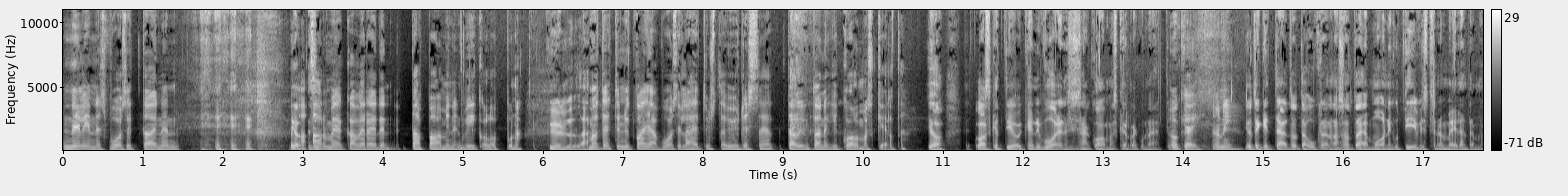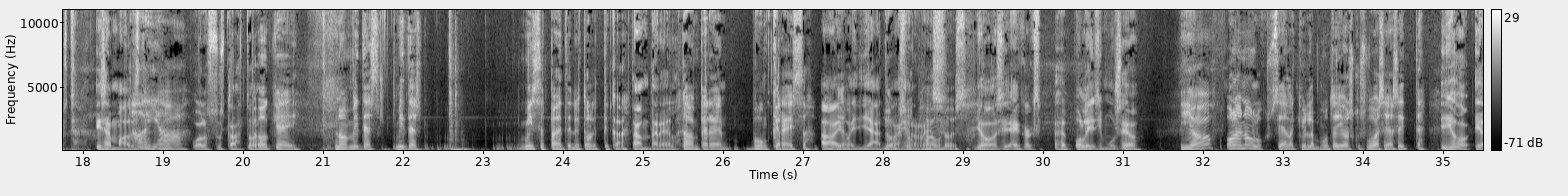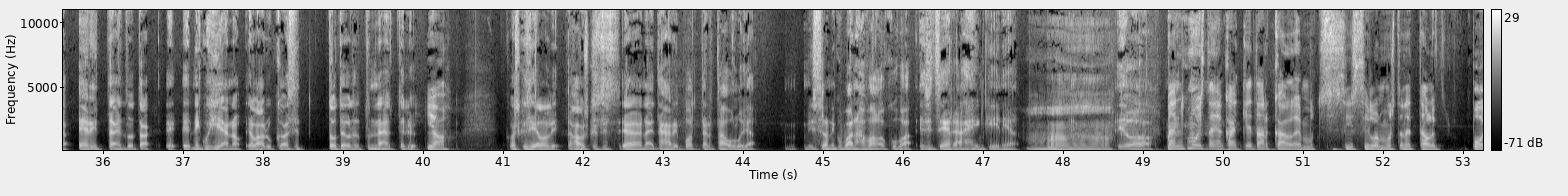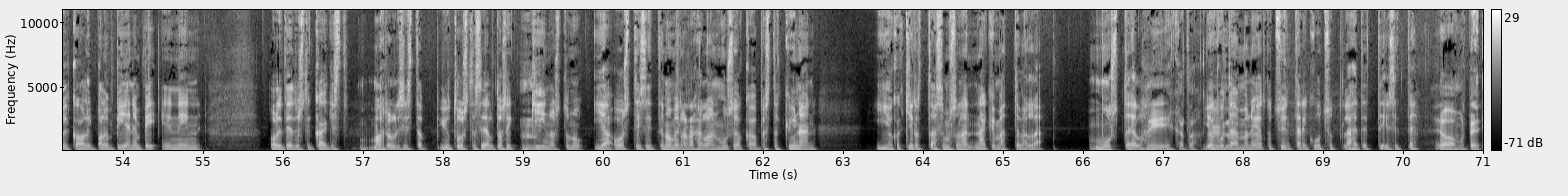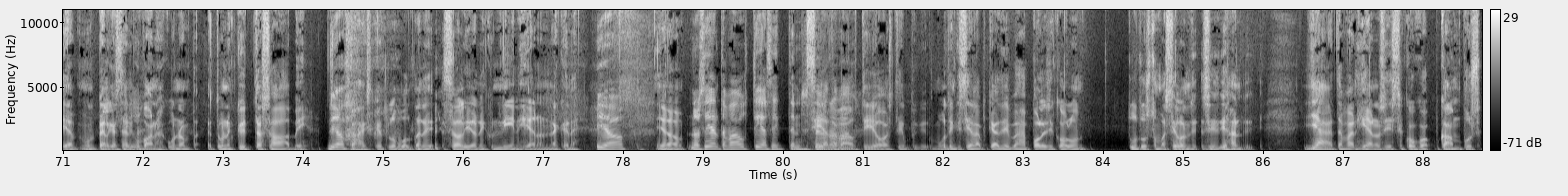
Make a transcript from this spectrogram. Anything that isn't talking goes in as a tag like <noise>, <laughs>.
neljännesvuosittainen <laughs> armeijakavereiden tapaaminen viikonloppuna. Kyllä. Me on tehty nyt vajaa vuosi lähetystä yhdessä ja tämä oli nyt ainakin kolmas kerta. Joo, laskettiin oikein, niin vuoden sisään kolmas kerta kun nähtiin. Okei, okay, no niin. Jotenkin tämä tuota, Ukrainan sota ja muu on niin tiivistynyt meidän tämmöistä isänmaallista Ai jaa. puolustustahtoa Okei. Okay. No mites, mites, missä päin te nyt olittekaan? Tampereella. Tampereen bunkkereissa. Aivan jäätävä. Joo, siis ekaksi äh, poliisimuseo. Joo, olen ollut siellä kyllä muuten joskus vuosia sitten. Joo, ja erittäin tota, e, e, niin kuin hieno ja laadukkaasti toteutettu näyttely, Joo. koska siellä oli hauskasti ää, näitä Harry Potter-tauluja, missä on niin kuin vanha valokuva ja sitten se herää henkiin. Ja, joo, Mä en nyt muista ihan kaikkea tarkkaan, mutta siis silloin muistan, että oli, poika oli paljon pienempi, niin oli tietysti kaikista mahdollisista jutuista siellä tosi mm. kiinnostunut ja osti sitten omilla rahoillaan museokaupasta kynän, joka kirjoittaa semmoisella näkymättömällä musteella. niin, kato. Joku kyllä. tämmöinen, jotkut synttärikutsut lähetettiin sitten. Joo, mutta pe- ja, mut pelkästään niin kuin vanha kunnon tunne kyttäsaabi Joo. 80-luvulta, niin se oli jo niin, kuin niin hienon näköinen. Joo. Joo. No sieltä vauhtia sitten. Sieltä seuraavaan. vauhti joo, sitten muutenkin siellä käytiin vähän poliisikouluun tutustumassa. Siellä on siis ihan jäätävän hieno siis se koko kampus,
